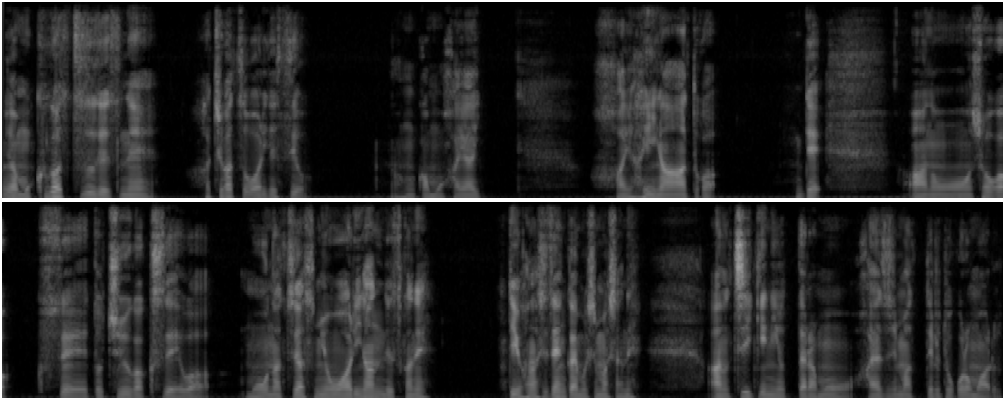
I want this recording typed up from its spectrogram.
いやもう9月ですね。8月終わりですよ。なんかもう早い、早いなーとか。で、あのー、小学生と中学生は、もう夏休み終わりなんですかね。っていう話前回もしましたね。あの、地域によったらもう始まってるところもある。っ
